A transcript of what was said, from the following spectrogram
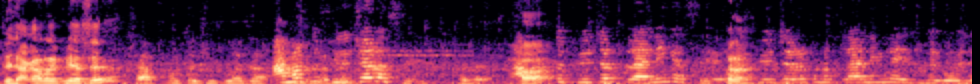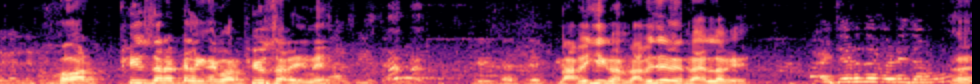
তুই ঢাকা থাকবি আছে? সব করতে শুক্র যা আমার তো ফিউচার আছে। হ্যাঁ। আমার তো ফিউচার প্ল্যানিং আছে। হ্যাঁ। ফিউচারের কোনো প্ল্যানিং নেই ওই জায়গায় আর ফিউচারে পেলিং থাকব আর ফিউচারেই নেই। আর ফিউচার ঠিক আছে ভাবি কি করেন ভাবি দেবেন ভাইয়ের লগে? হ্যাঁ,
